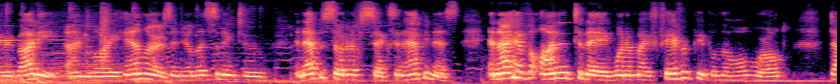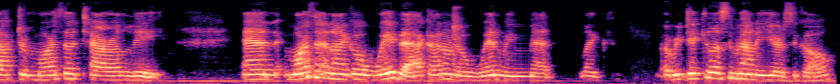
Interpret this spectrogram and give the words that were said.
Everybody. I'm Laurie Handlers, and you're listening to an episode of Sex and Happiness. And I have on today one of my favorite people in the whole world, Dr. Martha Tara Lee. And Martha and I go way back. I don't know when we met, like a ridiculous amount of years ago.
